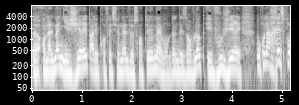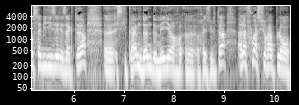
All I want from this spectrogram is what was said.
en Allemagne est géré par les professionnels de santé eux-mêmes. On donne des enveloppes et vous le gérez. Donc on a responsabilisé les acteurs, ce qui quand même donne de meilleurs résultats, à la fois sur un plan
